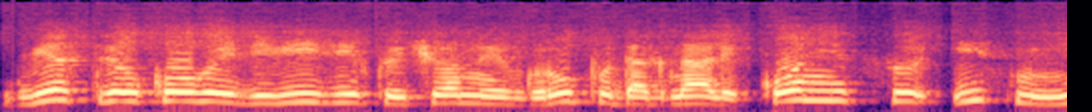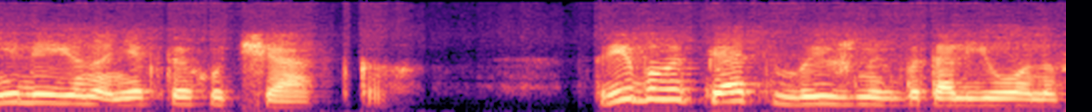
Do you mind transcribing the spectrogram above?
Две стрелковые дивизии, включенные в группу, догнали конницу и сменили ее на некоторых участках. Прибыло пять лыжных батальонов.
